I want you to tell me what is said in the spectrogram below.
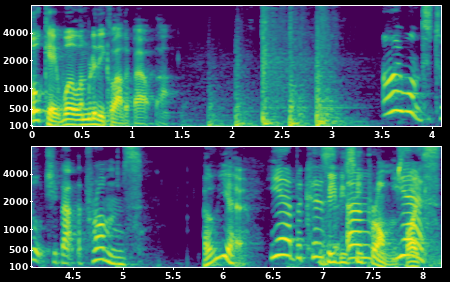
Okay, well, I'm really glad about that. I want to talk to you about the proms. Oh yeah, Yeah, because BBC um, proms, like Yes.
